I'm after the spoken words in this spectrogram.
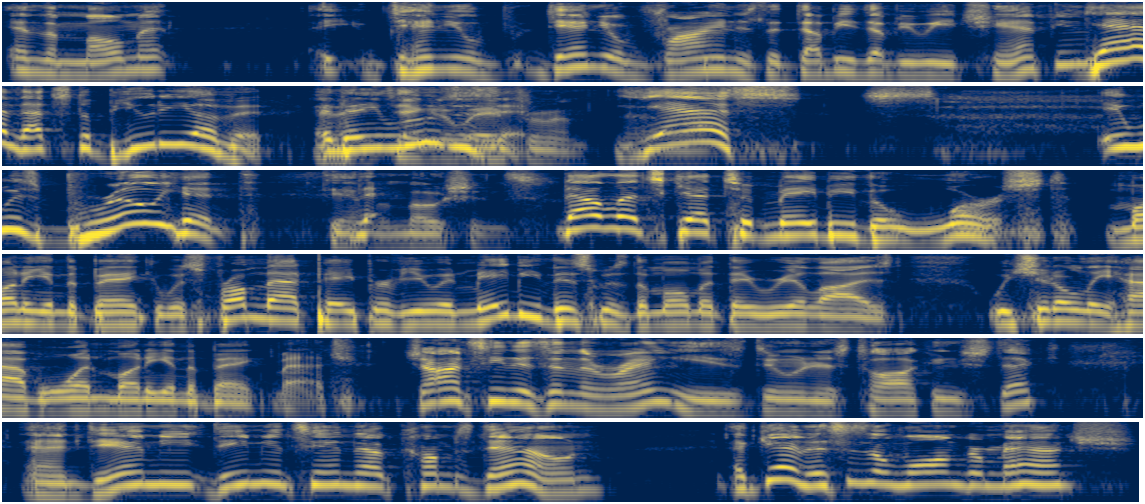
in the moment, eh, Daniel Daniel Bryan is the WWE champion. Yeah, that's the beauty of it. And, And then he then you take it loses away it. from him. Yes. It was brilliant. Damn emotions. Now let's get to maybe the worst Money in the Bank. It was from that pay per view, and maybe this was the moment they realized we should only have one Money in the Bank match. John Cena's in the ring. He's doing his talking stick. And Damien, Damien Sandow comes down. Again, this is a longer match,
